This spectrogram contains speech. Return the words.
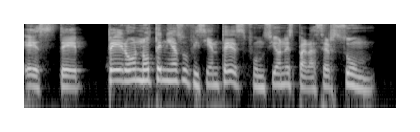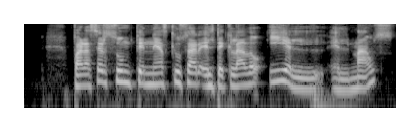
Este, pero no tenía suficientes funciones para hacer zoom para hacer zoom tenías que usar el teclado y el, mouse.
